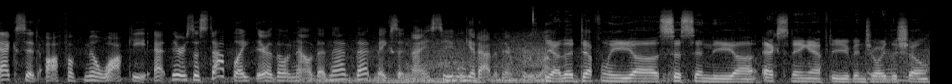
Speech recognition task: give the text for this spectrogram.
exit off of Milwaukee. At, there's a stoplight there though now, then that, that makes it nice so you can get out of there pretty well. Yeah, that definitely uh, assists in the uh, exiting after you've enjoyed the show.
